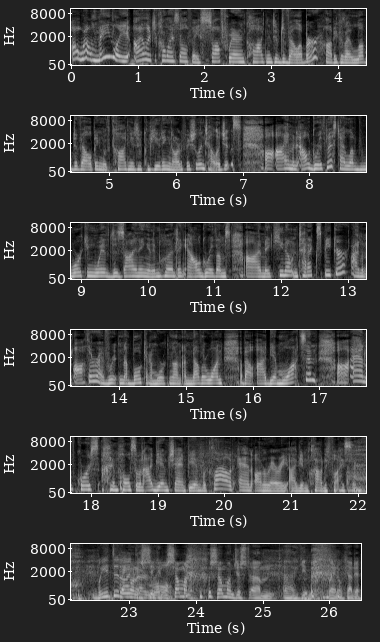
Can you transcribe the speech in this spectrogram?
Oh, well, mainly I like to call myself a software and cognitive developer uh, because I love developing with cognitive computing and artificial intelligence. Uh, I am an algorithmist. I love working with designing and implementing algorithms. I'm a keynote and TEDx speaker. I'm an author. I've written a book and I'm working on another one about IBM Watson. Uh, and of course, I'm also an IBM champion for cloud and honorary IBM cloud advisor. Oh, where did Hang I on go a second. wrong? Someone, someone just um, uh, get me a flannel countdown.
